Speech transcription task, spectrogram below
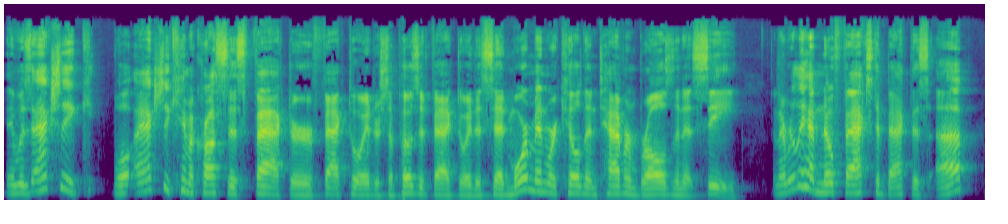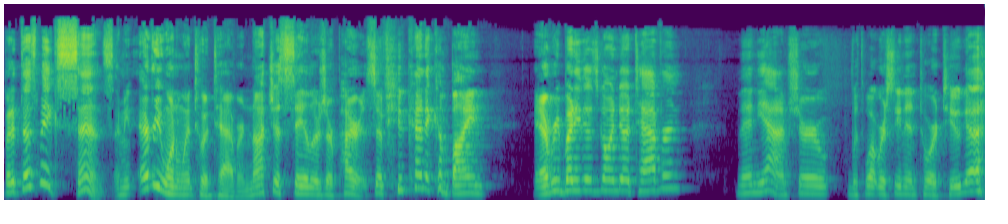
it was actually well, I actually came across this fact or factoid or supposed factoid that said more men were killed in tavern brawls than at sea. And I really have no facts to back this up, but it does make sense. I mean, everyone went to a tavern, not just sailors or pirates. So if you kind of combine everybody that's going to a tavern, then yeah, I'm sure with what we're seeing in Tortuga,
